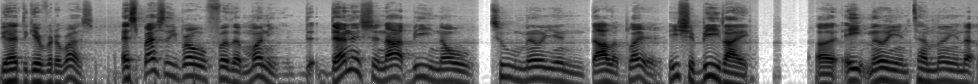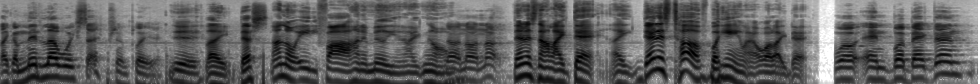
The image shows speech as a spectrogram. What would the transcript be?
You had to get rid of Russ, especially bro for the money. D- Dennis should not be no two million dollar player. He should be like a eight million, ten million, like a mid level exception player. Yeah. Like that's I know 85, 100 million. Like no. no, no, no. It's not like that. Like Dennis tough, but he ain't like all like that. Well, and but back then,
